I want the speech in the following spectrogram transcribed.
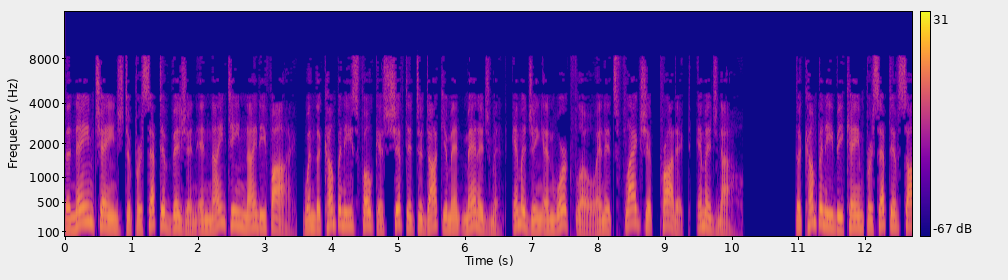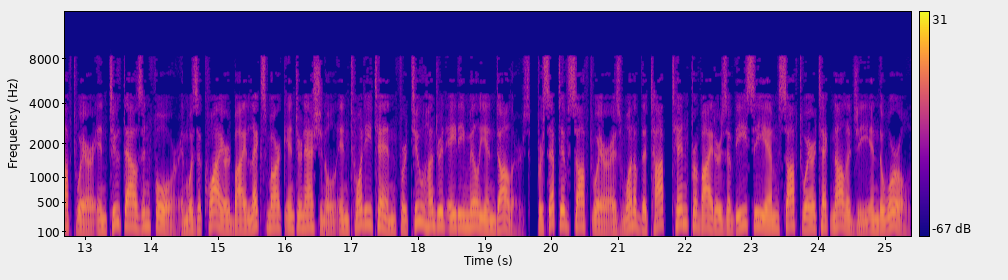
The name changed to Perceptive Vision in 1995, when the company's focus shifted to document management, imaging and workflow and its flagship product, ImageNow. The company became Perceptive Software in 2004 and was acquired by Lexmark International in 2010 for $280 million. Perceptive Software is one of the top 10 providers of ECM software technology in the world.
